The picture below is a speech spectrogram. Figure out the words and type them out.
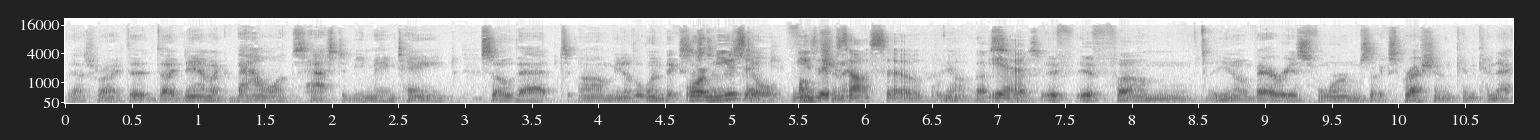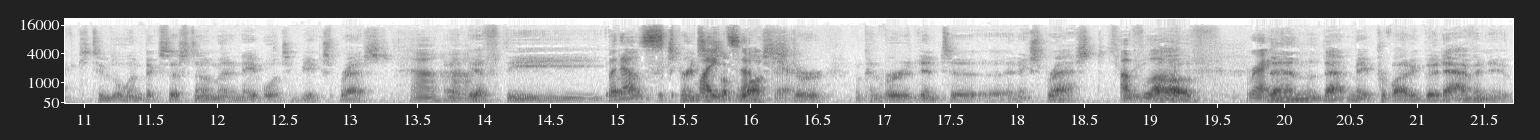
That's right. The dynamic balance has to be maintained so that um, you know the limbic system Or is music. still Music's also. Well, yeah, that's, yeah. that's if, if um, you know various forms of expression can connect to the limbic system and enable it to be expressed. Uh-huh. Uh, if the What uh, else experiences of lust are converted into uh, and expressed through Of love. Right. then that may provide a good avenue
